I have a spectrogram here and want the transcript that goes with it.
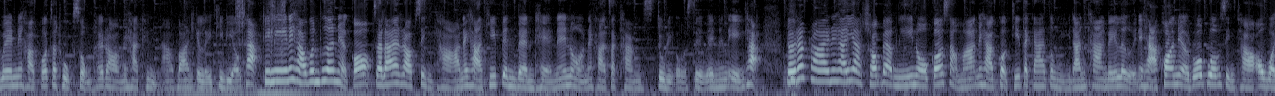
7นะคะก็จะถูกส่งให้เรานะคะถึงหน้าบ้านกันเลยทีเดียวค่ะ ทีนี้นะคะเพื่อนๆเนี่ยก็จะได้รับสินค้านะคะที่เป็นแบรนด์แท้แน่นอนนะคะจากทาง Studio 7นั่นเองค่ะ โดยถ้าใครนะคะอยากช็อปแบบนี้เนาะก็สามารถนะคะกดที่ตะกร้าตรงนี้ด้านข้างได้เลยนะคะพอเนี่ยรวบรวมสินค้าเอาไว้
